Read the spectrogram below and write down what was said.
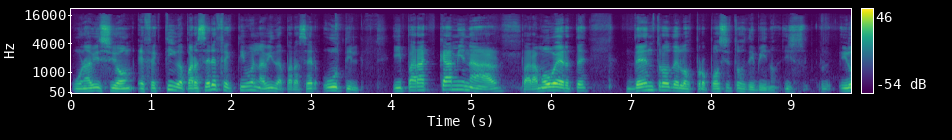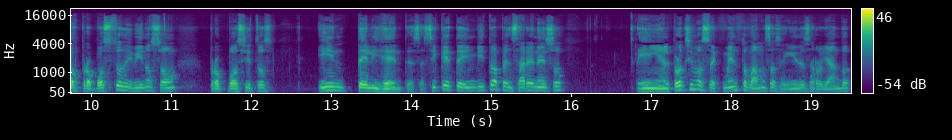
una visión efectiva, para ser efectivo en la vida, para ser útil y para caminar, para moverte dentro de los propósitos divinos. Y, los propósitos divinos son propósitos inteligentes. Así que te invito a pensar en eso. Y en el próximo segmento vamos a seguir desarrollando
